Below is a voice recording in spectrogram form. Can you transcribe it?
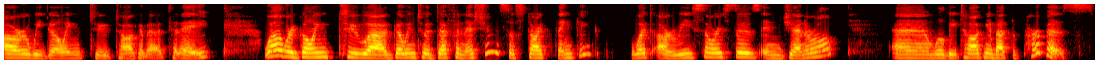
are we going to talk about today? Well, we're going to uh, go into a definition. So, start thinking. What are resources in general? And we'll be talking about the purpose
